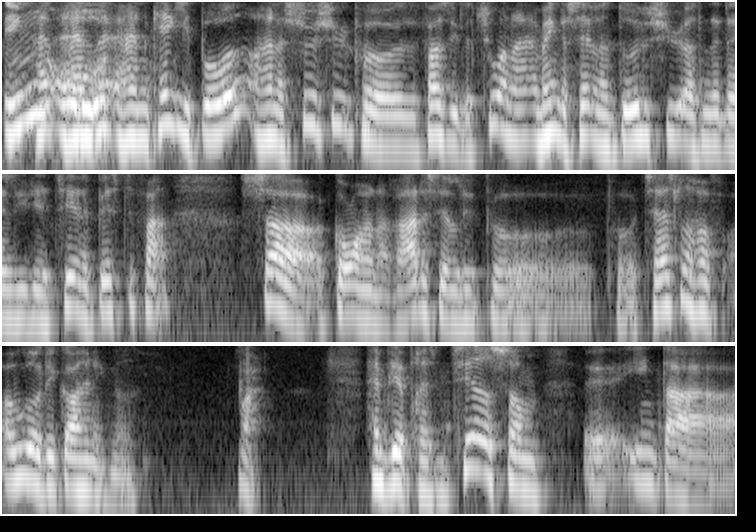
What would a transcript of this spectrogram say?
Ingen Han, han, han kan ikke lide både, og han er søsyg på første del af turen. Han mener selv, at han er dødelig syg og sådan lidt der lidt irriterende bedstefar. Så går han og rettesætter lidt på, på Tasselhoff, og udover det gør han ikke noget. Han bliver præsenteret som øh, en, der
